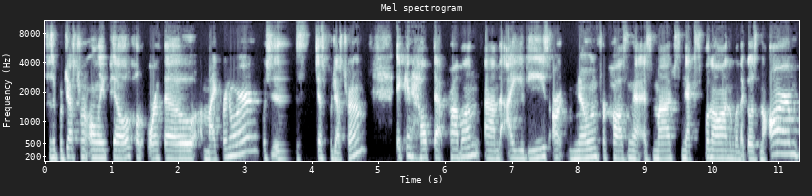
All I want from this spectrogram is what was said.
So it's a progesterone only pill called Ortho Micronor, which is just progesterone. It can help that problem. Um, the IUDs aren't known for causing that as much. Nexplanon, the one that goes in the arm. Um,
